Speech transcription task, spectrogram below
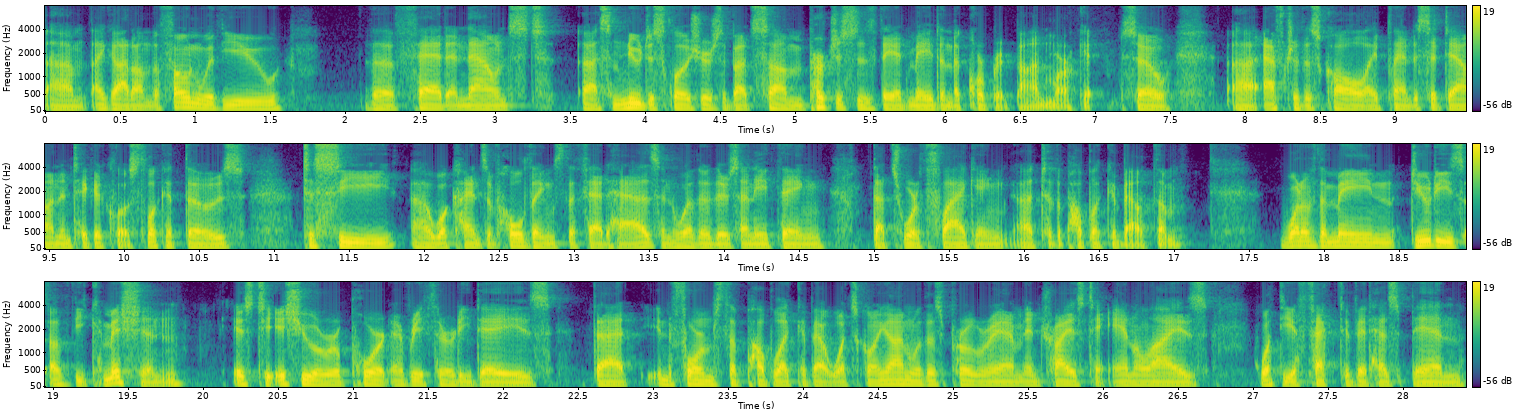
um, I got on the phone with you, the Fed announced uh, some new disclosures about some purchases they had made in the corporate bond market. So, uh, after this call, I plan to sit down and take a close look at those to see uh, what kinds of holdings the Fed has and whether there's anything that's worth flagging uh, to the public about them. One of the main duties of the Commission is to issue a report every 30 days that informs the public about what's going on with this program and tries to analyze what the effect of it has been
